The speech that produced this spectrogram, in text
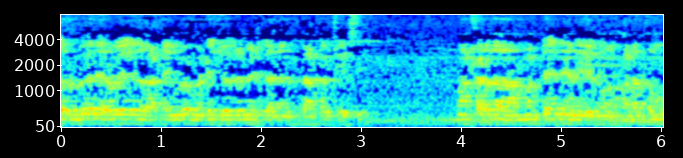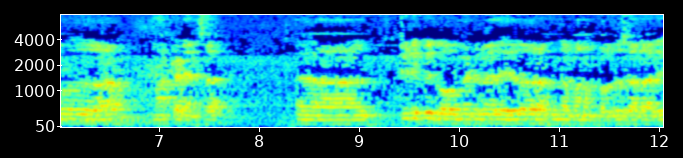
రెండు వేల ఇరవై ఐదు ఆ టైంలో మళ్ళీ జోగి రమేష్ గారు నన్ను కాంటాక్ట్ చేసి మాట్లాడదాం రమ్మంటే నేను ఏదో వాళ్ళ తమ్ముడు ద్వారా మాట్లాడాను సార్. టీడీపీ గవర్నమెంట్ మీద ఏదో రకంగా మనం బదులు చల్లాలి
